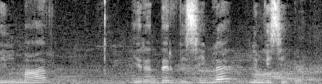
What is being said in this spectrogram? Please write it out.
filmar y render visible lo invisible.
